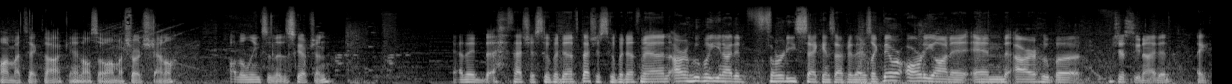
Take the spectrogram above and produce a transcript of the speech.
on my TikTok and also on my Shorts channel. All the links in the description. Yeah, they, that's just super diff. That's just super diff, man. Our Hoopa united 30 seconds after theirs. Like, they were already on it, and our Hoopa just united. Like,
